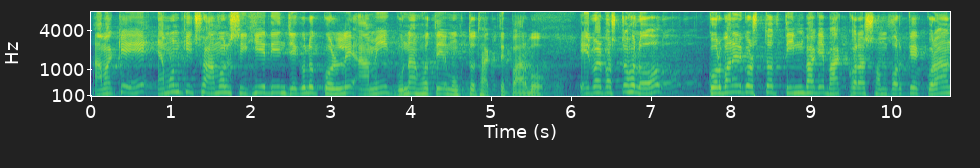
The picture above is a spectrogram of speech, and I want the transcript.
আমাকে এমন কিছু আমল শিখিয়ে দিন যেগুলো করলে আমি গুনাহ হতে মুক্ত থাকতে পারব। এরপর প্রশ্ন হলো কোরবানির গোশত তিন ভাগে ভাগ করা সম্পর্কে কোরআন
